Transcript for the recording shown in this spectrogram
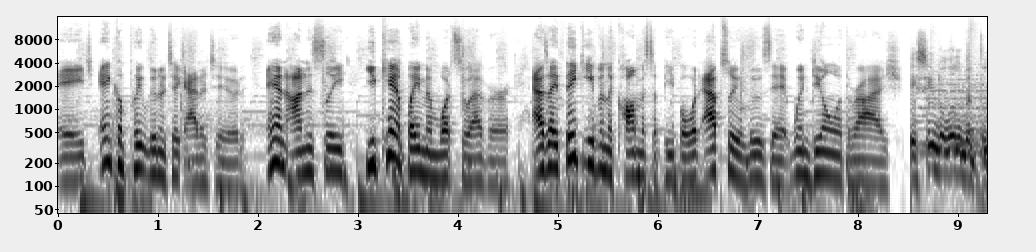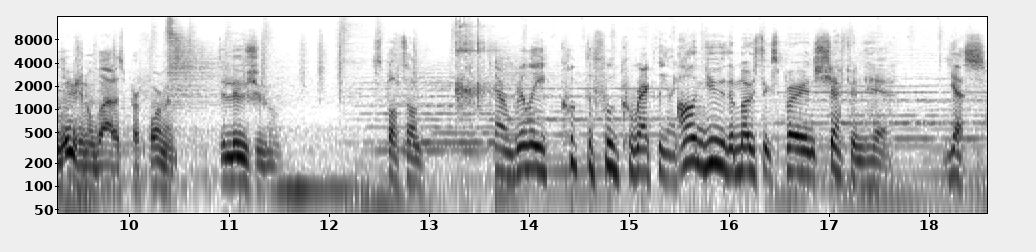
age, and complete lunatic attitude. And honestly, you can't blame him whatsoever, as I think even the calmest of people would absolutely lose it when dealing with Raj. He seemed a little bit delusional about his performance. Delusional. Spot on. And really cook the food correctly. Like, Aren't you the most experienced chef in here? yes,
